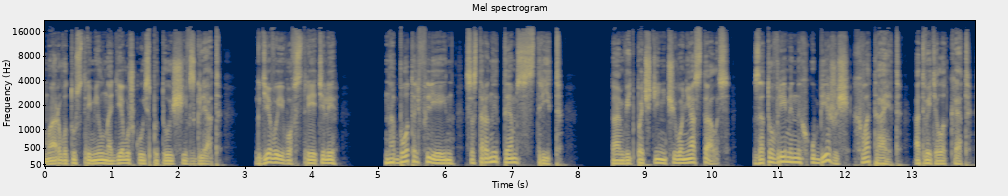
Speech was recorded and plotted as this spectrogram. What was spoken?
Марвуд устремил на девушку испытующий взгляд. «Где вы его встретили?» «На Боттельфлейн, со стороны Темс-стрит. Там ведь почти ничего не осталось. Зато временных убежищ хватает», — ответила Кэт.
